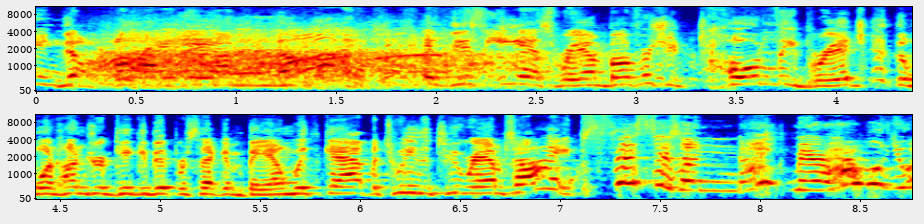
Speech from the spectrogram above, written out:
kidding! No, I am not. And this ES RAM buffer should totally bridge the 100 gigabit per second bandwidth gap between the two RAM types. This is a nightmare. How will you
